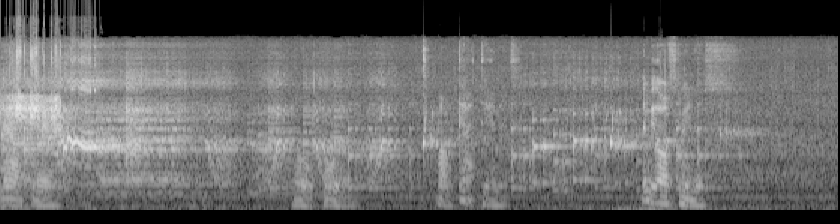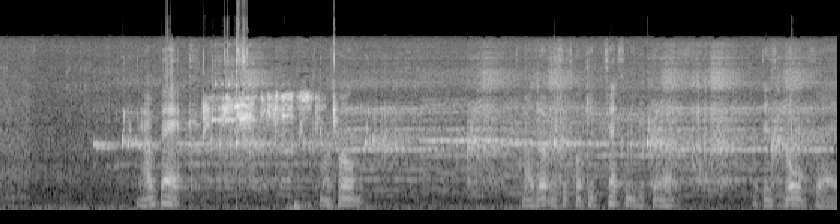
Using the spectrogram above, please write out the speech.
Now I can. Oh boy. Oh god damn it. Let me off screen this. I'm back. My phone. My girlfriend, she's gonna keep texting me to death with this role play.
